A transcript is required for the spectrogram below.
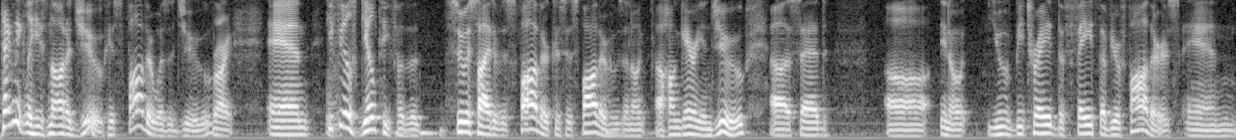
Technically, he's not a Jew. His father was a Jew, Right. And he feels guilty for the suicide of his father because his father, who's an, a Hungarian Jew, uh, said, uh, "You know, you've betrayed the faith of your fathers." And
